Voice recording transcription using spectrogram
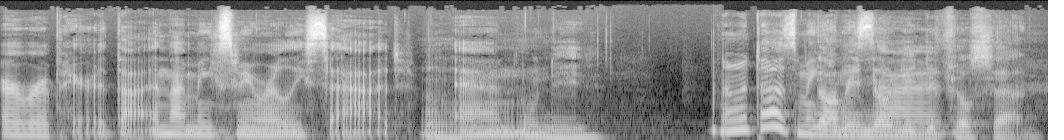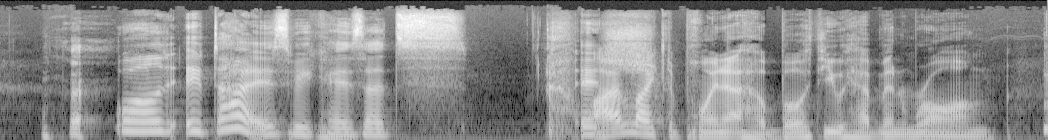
or repaired that, and that makes me really sad. Hmm. and "No need." no, it does make No, I me mean, no need to feel sad. Well, it does because that's. it's- I'd like to point out how both you have been wrong.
